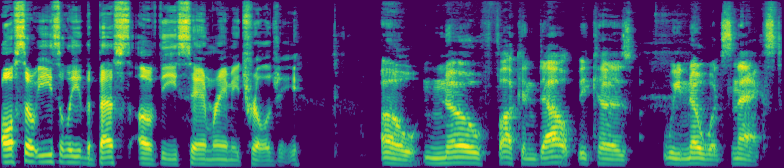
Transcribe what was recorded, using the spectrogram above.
Also, easily the best of the Sam Raimi trilogy. Oh, no fucking doubt because we know what's next.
